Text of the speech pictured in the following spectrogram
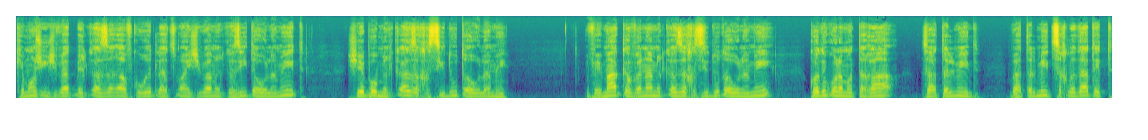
כמו שישיבת מרכז הרב קוראת לעצמה הישיבה המרכזית העולמית, שיהיה פה מרכז החסידות העולמי. ומה הכוונה מרכז החסידות העולמי? קודם כל המטרה זה התלמיד, והתלמיד צריך לדעת את,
